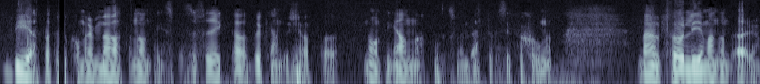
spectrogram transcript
vet att du kommer möta någonting specifikt, ja, då kan du köpa någonting annat som är bättre för situationen. Men följer man de där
